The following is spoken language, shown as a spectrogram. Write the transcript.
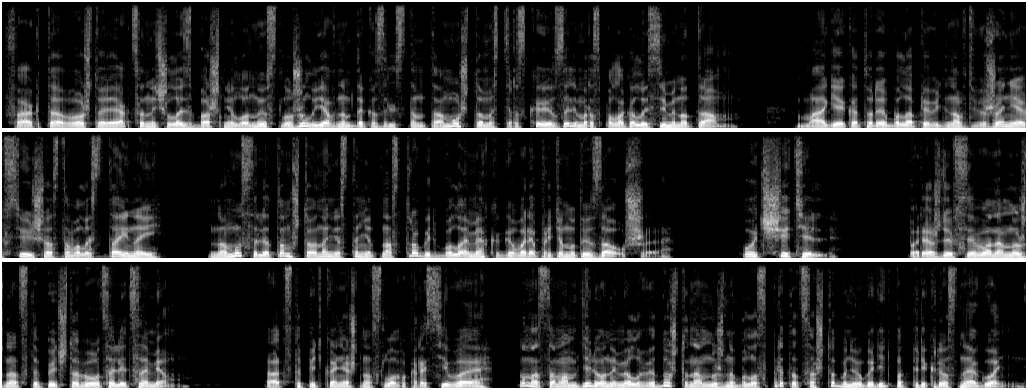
Факт того, что реакция началась в башне Луны, служил явным доказательством тому, что мастерская Зельм располагалась именно там. Магия, которая была приведена в движение, все еще оставалась тайной, но мысль о том, что она не станет нас трогать, была, мягко говоря, притянутой за уши. «Учитель!» «Прежде всего нам нужно отступить, чтобы уцелить самим». Отступить, конечно, слово красивое, но на самом деле он имел в виду, что нам нужно было спрятаться, чтобы не угодить под перекрестный огонь.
